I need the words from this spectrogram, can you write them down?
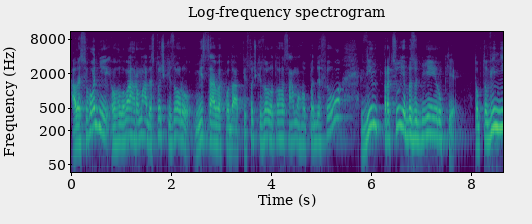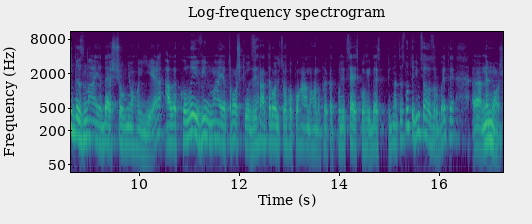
Але сьогодні голова громади з точки зору місцевих податків, з точки зору того самого ПДФО, він працює без однієї руки. Тобто він ніби знає, де що в нього є, але коли він має трошки от зіграти роль цього поганого, наприклад, поліцейського і десь піднатиснути, він цього зробити е, не може.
